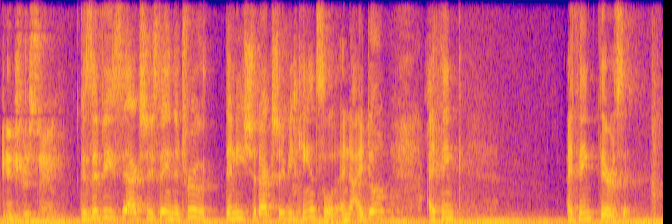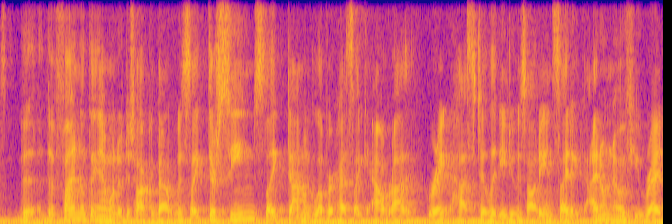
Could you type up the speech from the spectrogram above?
interesting. Because if he's actually saying the truth, then he should actually be canceled. And I don't. I think. I think there's the the final thing I wanted to talk about was like there seems like Donald Glover has like outright hostility to his audience. I, I don't know if you read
